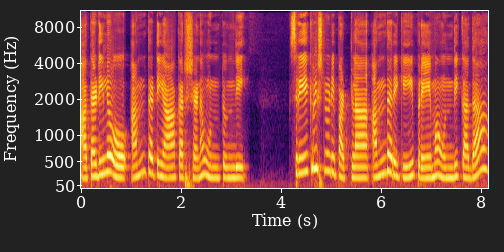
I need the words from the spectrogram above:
అతడిలో అంతటి ఆకర్షణ ఉంటుంది. శ్రీకృష్ణుడి పట్ల అందరికీ ప్రేమ ఉంది కదా?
